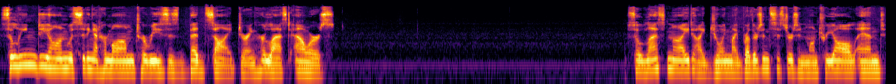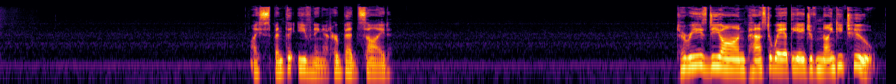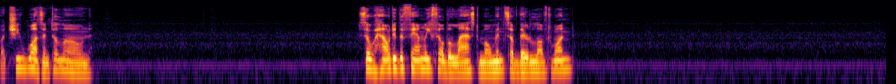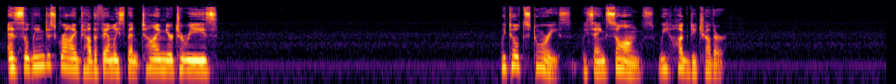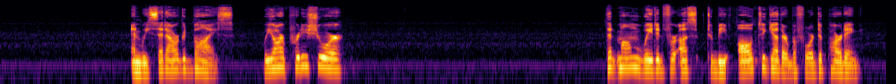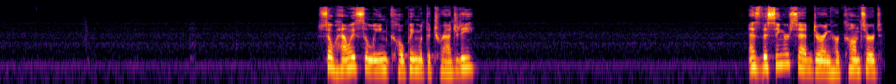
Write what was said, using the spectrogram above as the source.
Celine Dion was sitting at her mom Therese's bedside during her last hours. So last night I joined my brothers and sisters in Montreal and I spent the evening at her bedside. Therese Dion passed away at the age of 92, but she wasn't alone. So, how did the family fill the last moments of their loved one? As Celine described how the family spent time near Therese, We told stories, we sang songs, we hugged each other. And we said our goodbyes. We are pretty sure that Mom waited for us to be all together before departing. So, how is Celine coping with the tragedy? As the singer said during her concert,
